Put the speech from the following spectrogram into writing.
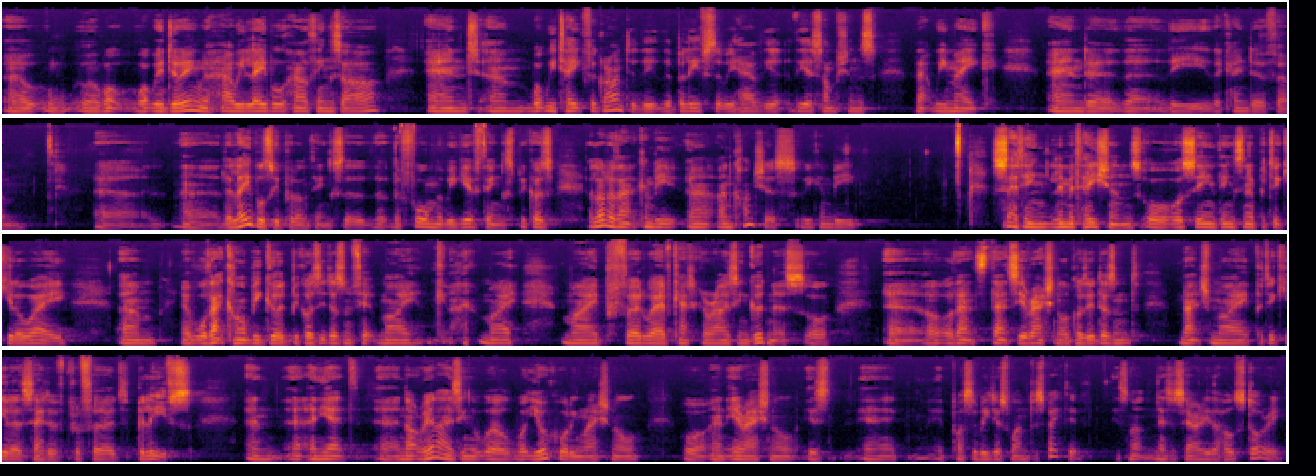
uh, what what we're doing, how we label how things are, and um, what we take for granted, the, the beliefs that we have, the the assumptions that we make, and uh, the the the kind of um, uh, uh, the labels we put on things, the, the, the, form that we give things, because a lot of that can be uh, unconscious. We can be setting limitations or, or, seeing things in a particular way. Um, you know, well, that can't be good because it doesn't fit my my my preferred way of categorizing goodness, or uh, or, or that's that's irrational because it doesn't match my particular set of preferred beliefs and uh, and yet uh, not realizing that well, what you're calling rational or an irrational is uh, possibly just one perspective. It's not necessarily the whole story,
